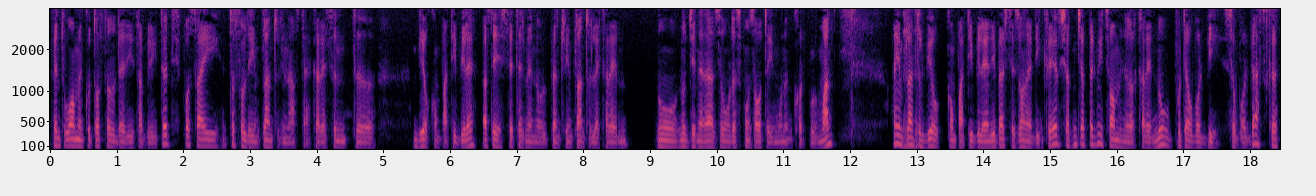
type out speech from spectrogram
pentru oameni cu tot felul de dizabilități, poți să ai tot felul de implanturi din astea, care sunt uh, biocompatibile. Asta este termenul pentru implanturile care nu, nu generează un răspuns autoimun în corpul uman. Ai implanturi uh-huh. biocompatibile în diverse zone din creier și atunci permiți oamenilor care nu puteau vorbi să vorbească,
